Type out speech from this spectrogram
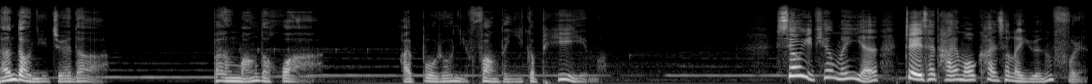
难道你觉得，本王的话还不如你放的一个屁吗？萧逸天闻言，这才抬眸看向了云夫人。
